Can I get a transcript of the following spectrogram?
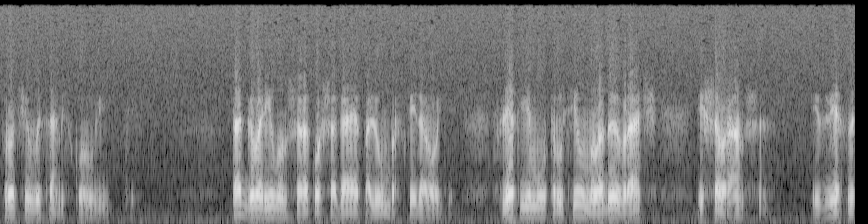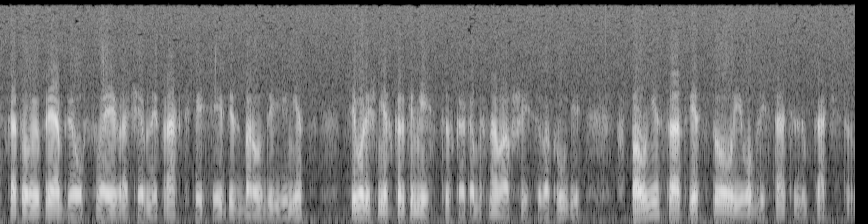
Впрочем, вы сами скоро увидите. Так говорил он, широко шагая по Люмбарской дороге. Вслед ему трусил молодой врач из Шавранша, известность которую приобрел своей врачебной практике сей безбородый юнец, всего лишь несколько месяцев как обосновавшийся в округе, вполне соответствовал его блистательным качествам.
